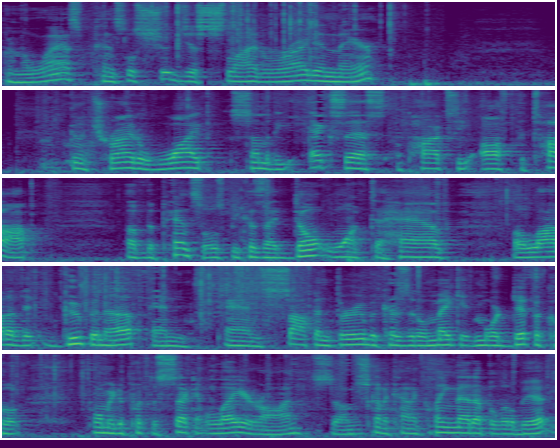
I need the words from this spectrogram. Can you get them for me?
And the last pencil should just slide right in there. I'm going to try to wipe some of the excess epoxy off the top of the pencils because I don't want to have a lot of it gooping up and, and sopping through because it'll make it more difficult for me to put the second layer on. So I'm just gonna kind of clean that up a little bit.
